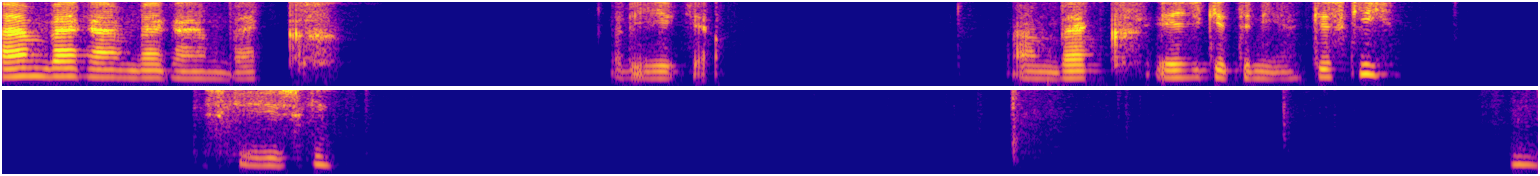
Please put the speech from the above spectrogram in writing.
I am back I am back I am back अरे ये क्या? आई एम बैक एज कितनी है? किसकी? किसकी किसकी? हम्म।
